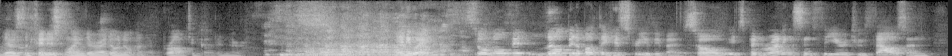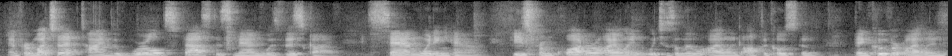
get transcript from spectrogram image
There's the finish line there. I don't know how that Brompton got in there. anyway, so a little bit, little bit about the history of the event. So it's been running since the year 2000, and for much of that time, the world's fastest man was this guy, Sam Whittingham. He's from Quadra Island, which is a little island off the coast of Vancouver Island,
